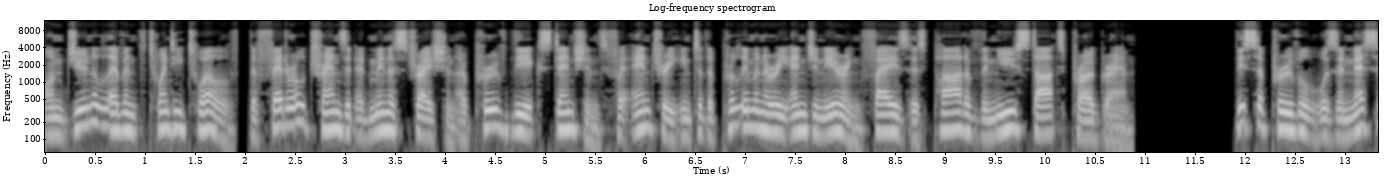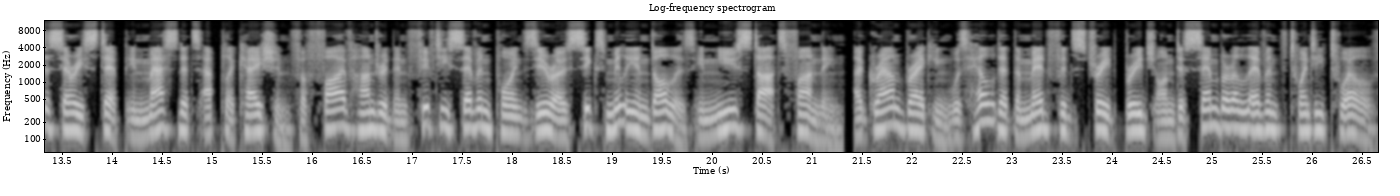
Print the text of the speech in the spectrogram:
On June 11, 2012, the Federal Transit Administration approved the extensions for entry into the preliminary engineering phase as part of the New Starts program. This approval was a necessary step in MassDOT's application for $557.06 million in New Starts funding. A groundbreaking was held at the Medford Street Bridge on December 11, 2012.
